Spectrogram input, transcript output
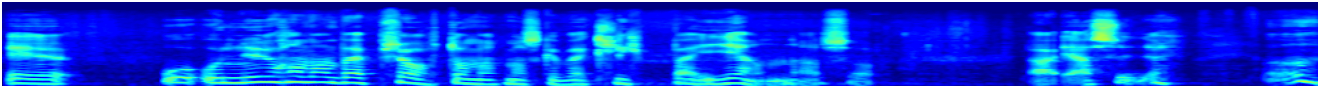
Eh, och, och nu har man börjat prata om att man ska börja klippa igen. Alltså. Ja, alltså uh,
